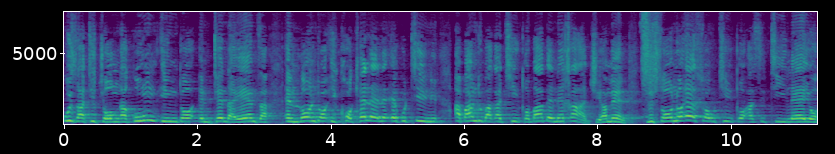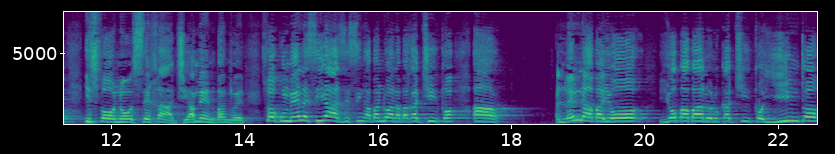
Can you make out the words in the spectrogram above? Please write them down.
uzathi jonga kum into endithe ndayenza and loo nto ikhokhelele ekuthini abantu bakathixo babe nerhatshi amen. Sisono eso uthixo asithiyileyo isono serhatshi amen bangcwele. So kumele siyazi singabantwana bakathixo um le ndaba yo yobabalo lukathixo yinto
